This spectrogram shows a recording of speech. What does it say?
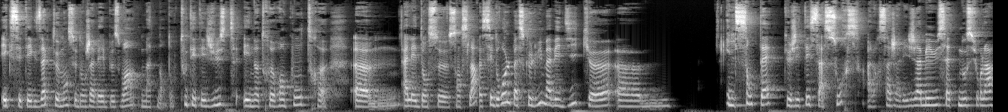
et que c'était exactement ce dont j'avais besoin maintenant. Donc tout était juste et notre rencontre allait dans ce sens-là. C'est drôle parce que lui m'avait dit que il sentait que j'étais sa source. Alors ça, j'avais jamais eu cette notion-là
